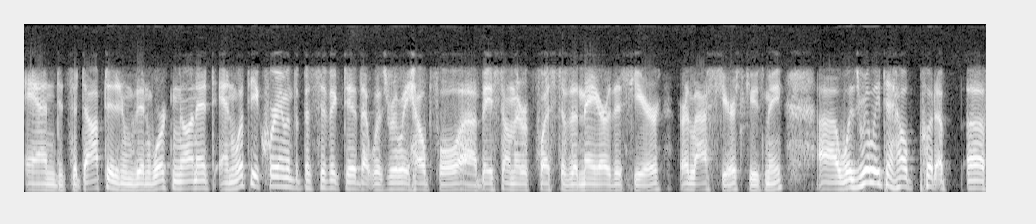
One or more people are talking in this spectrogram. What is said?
and it's adopted, and we've been working on it. And what the Aquarium of the Pacific did that was really helpful, uh, based on the request of the mayor this year or last year, excuse me, uh, was really to help put a, a,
